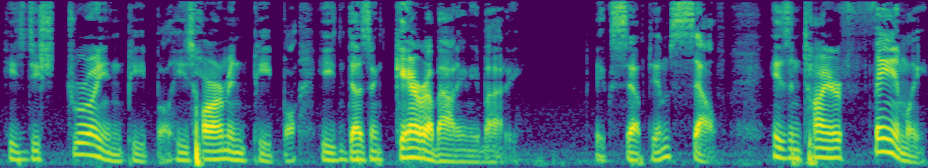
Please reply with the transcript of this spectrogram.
He's destroying people. He's harming people. He doesn't care about anybody except himself. His entire family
